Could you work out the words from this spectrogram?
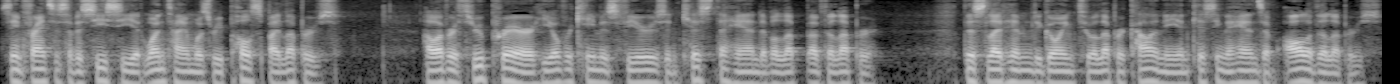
St. Francis of Assisi at one time was repulsed by lepers. However, through prayer, he overcame his fears and kissed the hand of, a of the leper. This led him to going to a leper colony and kissing the hands of all of the lepers.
